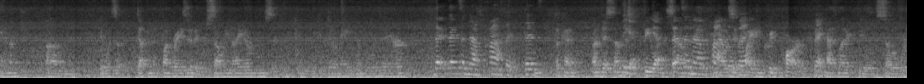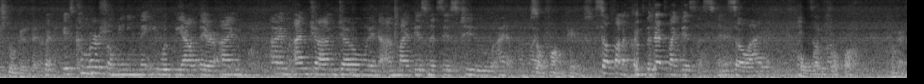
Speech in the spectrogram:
Anna. Um, It was a definite fundraiser, they were selling items, and we could donate when we were there. That, that's a nonprofit. That's, Okay, I'm just, I'm Yeah, just feeling yeah, this that's out. a And that was at right? Fighting Creek Park, Right. athletic field, so we're still good but there. it's commercial, meaning that you would be out there, I'm, I'm, I'm John Doe, and um, my business is to, I don't know. what- Cell phone case. Sell funnel cakes, but that's my business, and so I. Whole money for profit. Okay.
